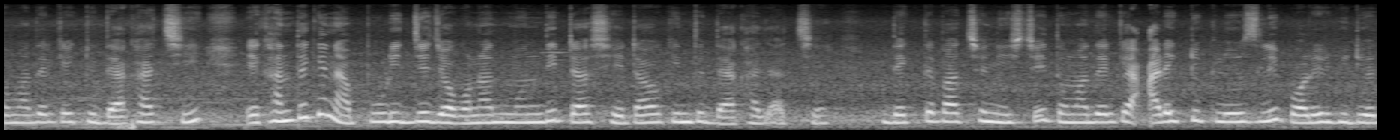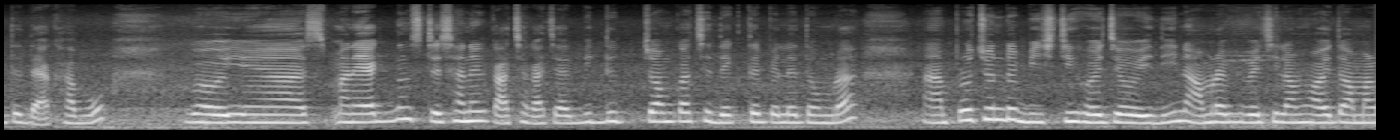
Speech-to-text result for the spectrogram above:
তোমাদেরকে একটু দেখাচ্ছি, এখান থেকে না পুরীর যে জগন্নাথ মন্দিরটা, সেটাও কিন্তু দেখা যাচ্ছে। দেখতে পাচ্ছ নিশ্চয়ই, তোমাদেরকে আরেকটু ক্লোজলি পরের ভিডিওতে দেখাবো। ওই মানে একদম স্টেশনের কাছাকাছি। আর বিদ্যুৎ চমকাচ্ছে দেখতে পেলে তোমরা। প্রচণ্ড বৃষ্টি হয়েছে ওই দিন। আমরা ভেবেছিলাম হয়তো আমার,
